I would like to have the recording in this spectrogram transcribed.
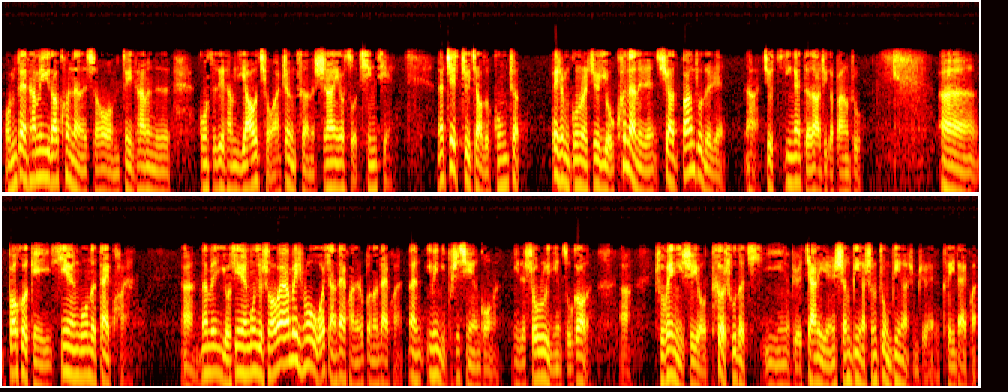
我们在他们遇到困难的时候，我们对他们的公司对他们的要求啊、政策呢，实际上有所倾斜。那这就叫做公正。为什么公正？就是有困难的人、需要帮助的人啊，就应该得到这个帮助。呃，包括给新员工的贷款啊。那么有些员工就说：“为为什么我想贷款的时候不能贷款？”那因为你不是新员工了，你的收入已经足够了啊。除非你是有特殊的起因，比如家里人生病啊、生重病啊什么之类的，可以贷款。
